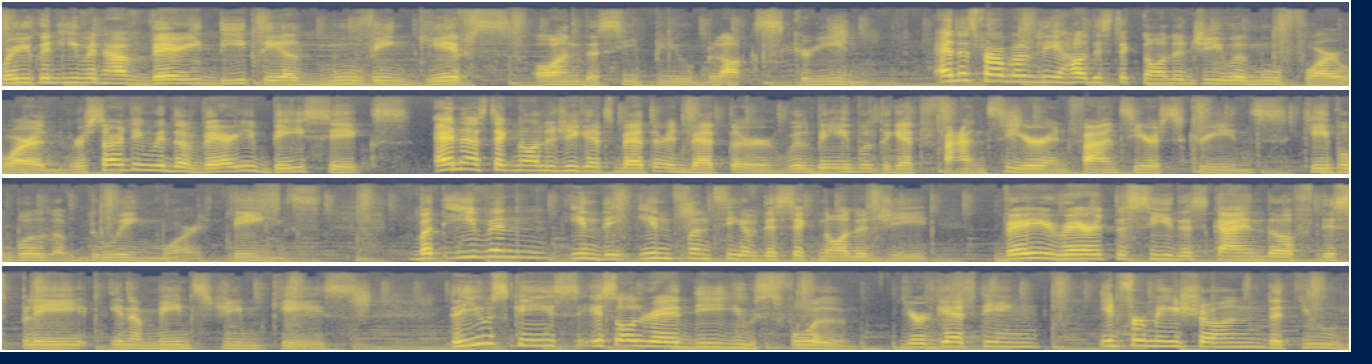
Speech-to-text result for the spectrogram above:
where you can even have very detailed moving GIFs on the CPU block screen. And that's probably how this technology will move forward. We're starting with the very basics, and as technology gets better and better, we'll be able to get fancier and fancier screens capable of doing more things. But even in the infancy of this technology, very rare to see this kind of display in a mainstream case. The use case is already useful. You're getting information that you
